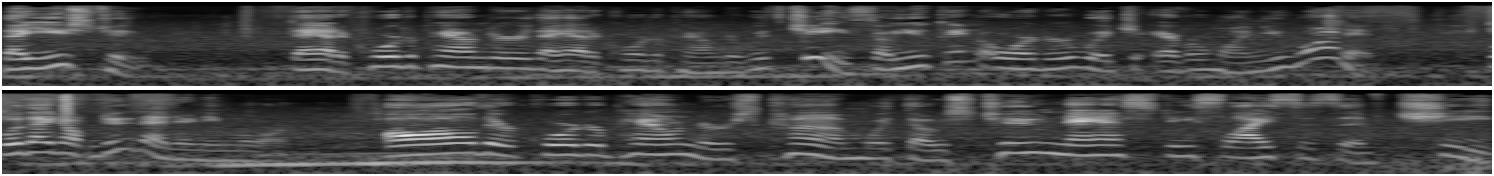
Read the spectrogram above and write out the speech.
They used to. They had a quarter pounder, they had a quarter pounder with cheese. So you can order whichever one you wanted. Well, they don't do that anymore. All their quarter pounders come with those two nasty slices of cheese.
